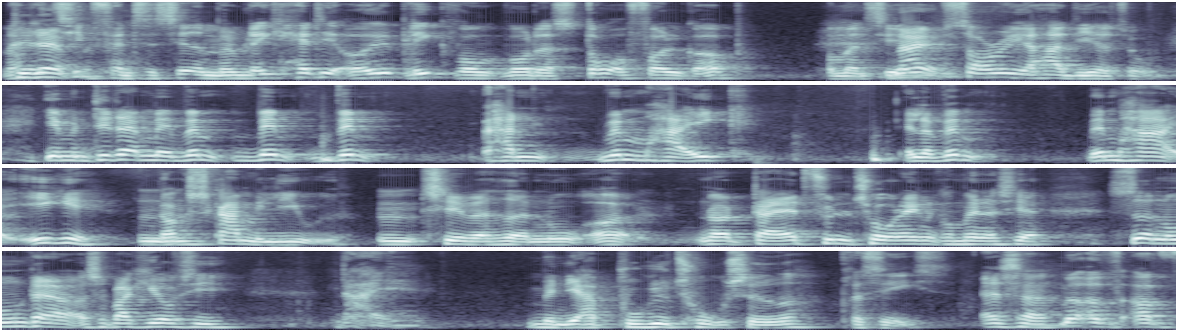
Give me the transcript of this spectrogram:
Man Det har der- tit fantaseret, man vil ikke have det øjeblik, hvor, hvor der står folk op, og man siger, Nej. sorry, jeg har de her to. Jamen det der med, hvem, hvem, hvem, har, hvem har ikke... Eller hvem, hvem har ikke mm. nok skam i livet mm. til, hvad hedder det nu, og når der er et fyldt tog, der er kommer hen og siger, sidder nogen der, og så bare kigger og siger, nej, men jeg har booket to sæder. Præcis. Altså, Men, og, og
